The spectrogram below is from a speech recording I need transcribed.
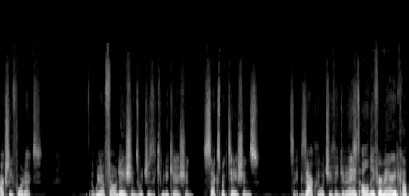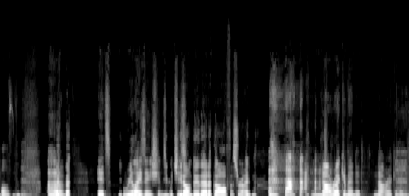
actually four decks. We have foundations, which is the communication, sexpectations. It's exactly what you think it is, and it's only for married couples Um, it's realizations, You, which you don't do that at the office, right? not recommended. Not recommended.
